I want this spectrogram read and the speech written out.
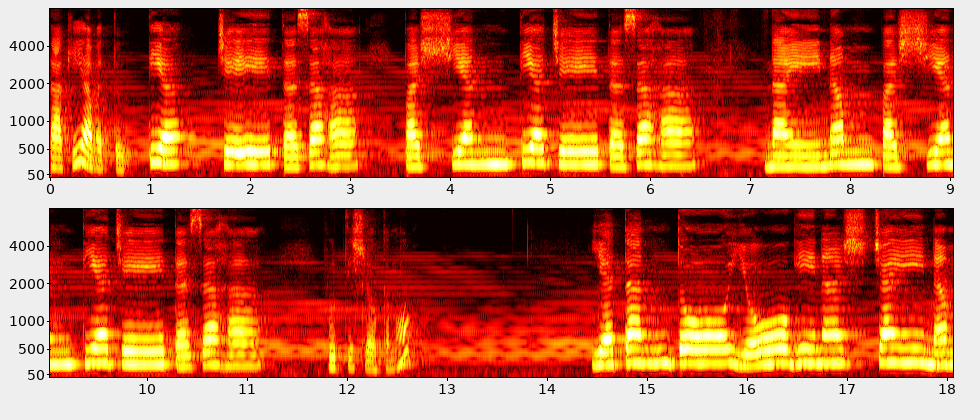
తాకి అవత్తు తియ చేతస పశ్యంత్యచేతస నైనం పశ్యంత్యచేతస పూర్తి శ్లోకము. यतन्तो योगिनश्चैनं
